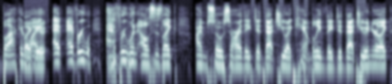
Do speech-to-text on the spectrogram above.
Black and Like white. it- Ev- everyone, everyone else is like, "I'm so sorry they did that to you. I can't believe they did that to you." And you're like,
